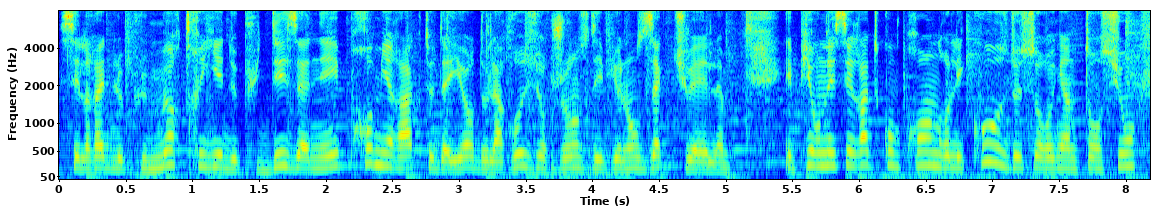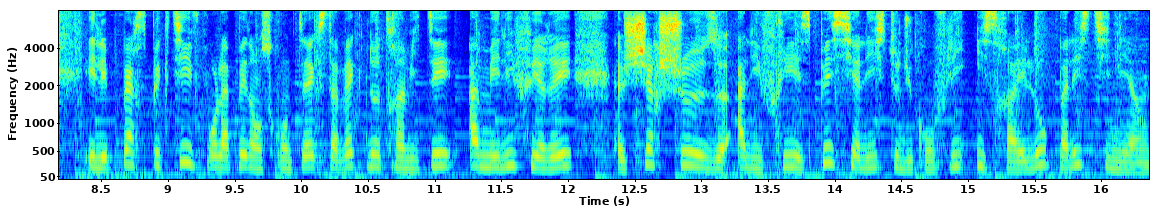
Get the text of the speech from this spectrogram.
C'est le raid le plus meurtrier depuis des années, premier acte d'ailleurs de la résurgence des violences actuelles. Et puis on essaiera de comprendre les causes de ce regain de tension et les perspectives pour la paix dans ce contexte avec notre invitée Amélie Ferré, chercheuse à l'IFRI et spécialiste du conflit israélo-palestinien.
